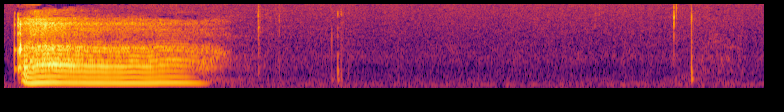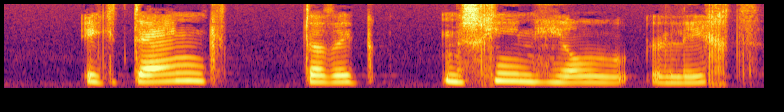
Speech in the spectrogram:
Eh, Ik denk dat ik misschien heel licht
